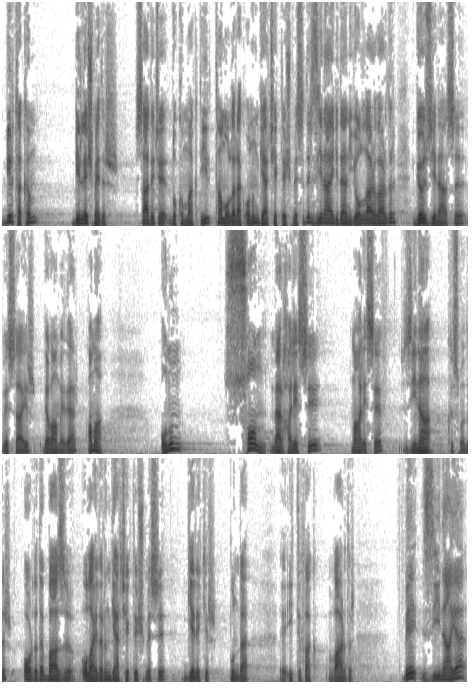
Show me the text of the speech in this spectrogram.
bir takım birleşmedir. Sadece dokunmak değil, tam olarak onun gerçekleşmesidir. Zinaya giden yollar vardır, göz zinası vesaire devam eder. Ama onun son merhalesi maalesef zina kısmıdır. Orada da bazı olayların gerçekleşmesi gerekir. Bunda e, ittifak vardır. Ve zinaya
